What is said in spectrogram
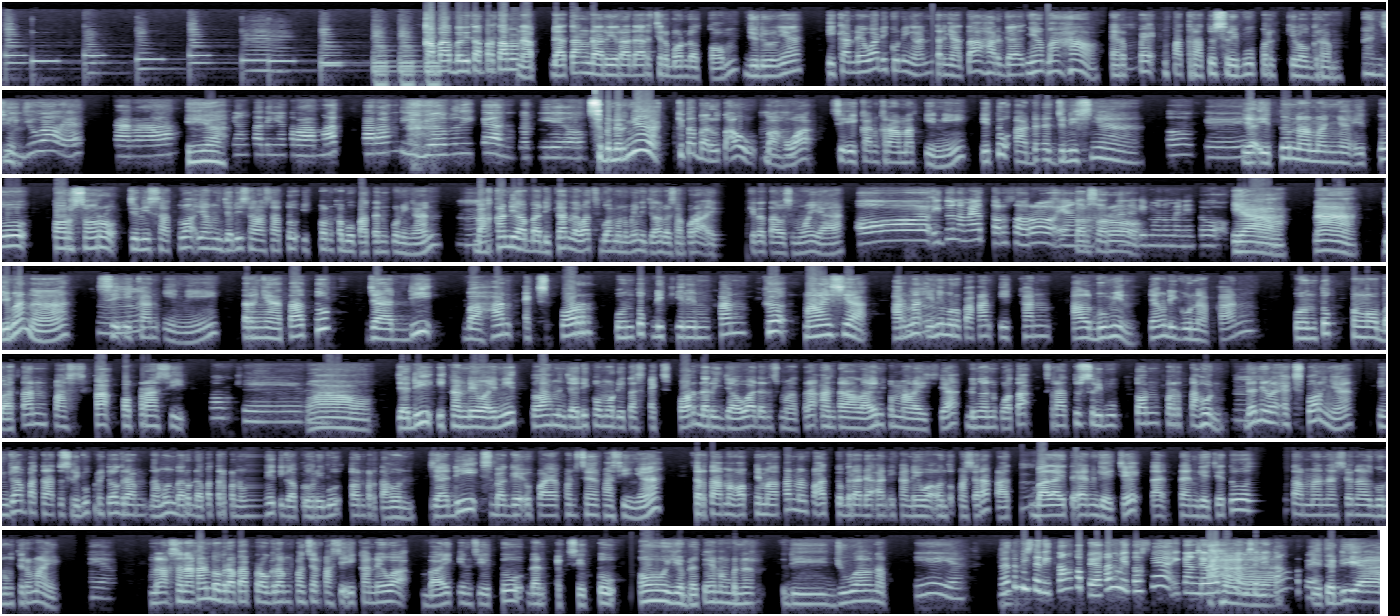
Kabar berita pertama nap datang dari radar cirebon.com judulnya Ikan dewa di Kuningan ternyata harganya mahal, Rp 400.000 per kilogram. Anjir. Dijual ya sekarang Iya, yang tadinya keramat sekarang dijual belikan. Gokil. sebenarnya kita baru tahu Hmm. bahwa si ikan keramat ini itu ada jenisnya. Oke. yaitu namanya itu torsoro, jenis satwa yang menjadi salah satu ikon Kabupaten Kuningan, Hmm. bahkan diabadikan lewat sebuah monumen di Jalan Bersampora. Eh, Kita tahu semua ya. Oh, itu namanya torsoro yang Torsoro. ada di monumen itu. Oke. Iya. Nah, di mana si Hmm. ikan ini ternyata tuh jadi bahan ekspor untuk dikirimkan ke Malaysia karena Hmm. ini merupakan ikan albumin yang digunakan untuk pengobatan pasca operasi. Oke. Wow. Jadi ikan dewa ini telah menjadi komoditas ekspor dari Jawa dan Sumatera antara lain ke Malaysia dengan kuota 100.000 ton per tahun Hmm. dan nilai ekspornya hingga 400.000 per kilogram namun baru dapat terpenuhi 30.000 ton per tahun. Jadi sebagai upaya konservasinya serta mengoptimalkan manfaat keberadaan ikan dewa untuk masyarakat. Balai TNGC, TNGC itu Taman Nasional Gunung Ciremai Iya. melaksanakan beberapa program konservasi ikan dewa baik in situ dan ex situ. Oh iya berarti emang bener dijual nap. Iya iya. Ternyata bisa ditangkap ya kan mitosnya ikan dewa tuh nggak bisa ditangkap ya. Itu dia.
